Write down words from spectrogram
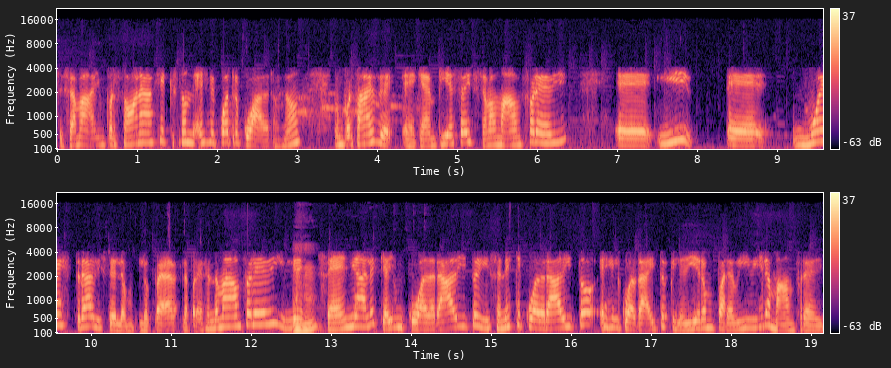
se llama, hay un personaje que son es de cuatro cuadros, ¿no? Un personaje eh, que empieza y se llama Manfredi eh, y eh, muestra, dice, lo, lo, lo presenta Manfredi y le señala que hay un cuadradito y dice, en este cuadradito es el cuadradito que le dieron para vivir a Manfredi.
